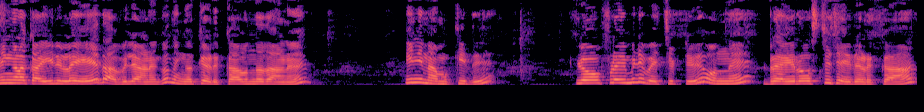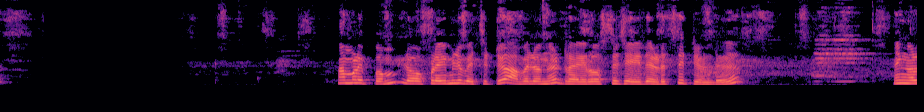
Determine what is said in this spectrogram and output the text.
നിങ്ങളെ കയ്യിലുള്ള ഏത് അവിലാണെങ്കിലും നിങ്ങൾക്ക് എടുക്കാവുന്നതാണ്. ഇനി നമുക്കിത് ലോ ഫ്ലെയിമിൽ വെച്ചിട്ട് ഒന്ന് ഡ്രൈ റോസ്റ്റ് ചെയ്തെടുക്കാം. നമ്മളിപ്പം ലോ ഫ്ലെയിമിൽ വെച്ചിട്ട് അവലൊന്ന് ഡ്രൈ റോസ്റ്റ് ചെയ്ത് എടുത്തിട്ടുണ്ട് നിങ്ങൾ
